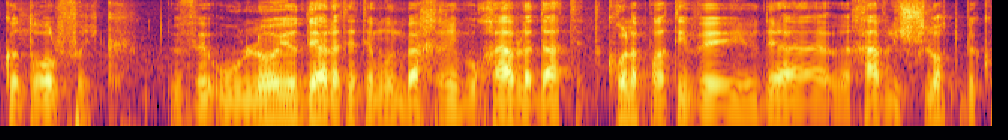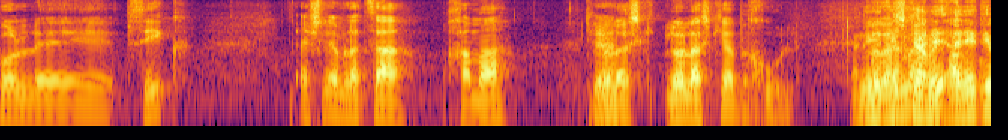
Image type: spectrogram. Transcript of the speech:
control freak, והוא לא יודע לתת אמון באחרים, והוא חייב לדעת את כל הפרטים ויודע, חייב לשלוט בכל אה, פסיק, יש לי המלצה חמה, כן. לא, להשקיע, לא להשקיע בחו"ל. אני לא הייתי- אני- הייתי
